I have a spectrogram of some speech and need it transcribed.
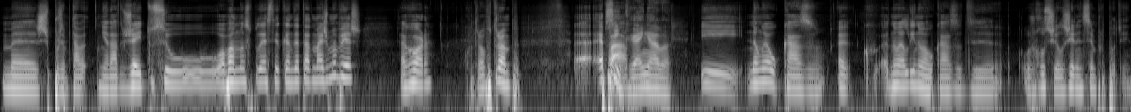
Mas, por exemplo, tava- tinha dado jeito se o Obama se pudesse ter candidatado mais uma vez. Agora. Contra o Trump. Ah, epá, Sim, que ganhava. E não é o caso, não, ali não é o caso de os russos elegerem sempre Putin.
